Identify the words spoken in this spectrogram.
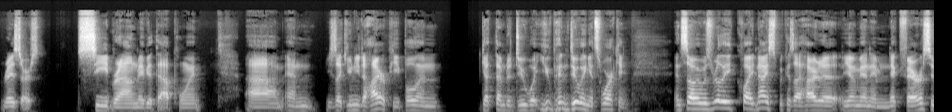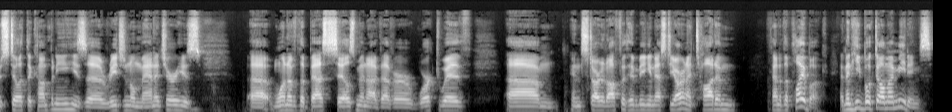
raised our seed round maybe at that point. Um, and he's like, You need to hire people and get them to do what you've been doing. It's working. And so it was really quite nice because I hired a, a young man named Nick Ferris, who's still at the company. He's a regional manager. He's uh, one of the best salesmen I've ever worked with. Um, and started off with him being an SDR, and I taught him kind of the playbook. And then he booked all my meetings.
